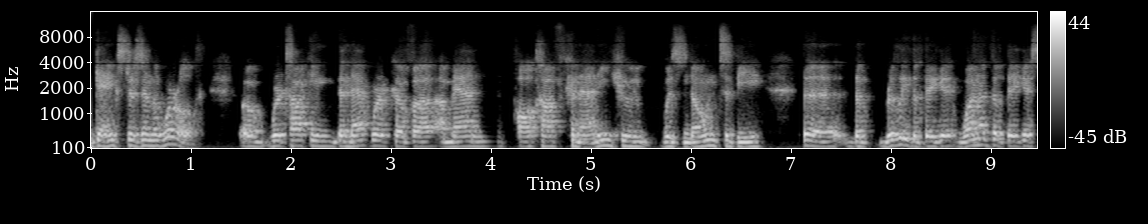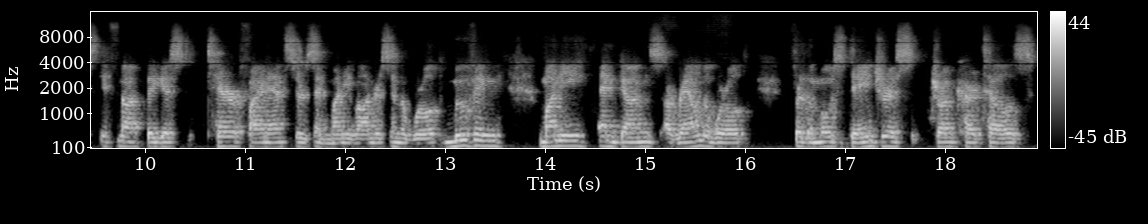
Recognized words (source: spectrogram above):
gangsters in the world. Uh, we're talking the network of uh, a man, Altaf Khanani, who was known to be the the really the biggest one of the biggest, if not biggest, terror financiers and money launderers in the world, moving money and guns around the world for the most dangerous drug cartels,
